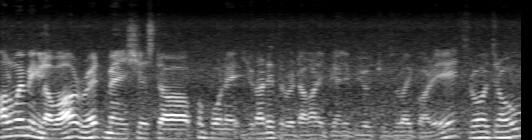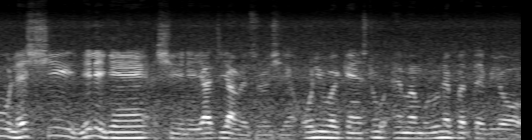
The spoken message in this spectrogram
အားလုံးပဲမင်္ဂလာပါ Red Manchester Football နဲ့ United Toronto ကနေပြန်လည်ပြီးတော့ကြိုဆိုလိုက်ပါတယ်ဆိုတော့ကျွန်တော်တို့လက်ရှိလေးလေကင်းအရှိအနေရကြည့်ရမယ်ဆိုလို့ရှိရင် Oliver Kans တို့ MM တို့နဲ့ပတ်သက်ပြီးတော့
